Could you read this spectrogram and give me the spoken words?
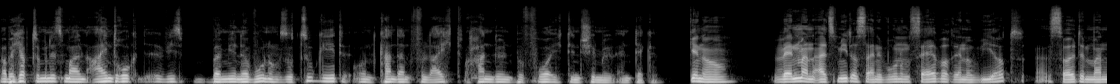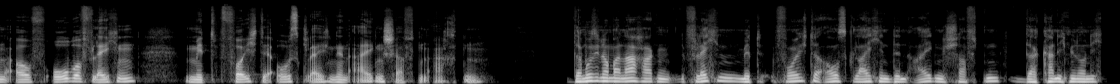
Aber ich habe zumindest mal einen Eindruck, wie es bei mir in der Wohnung so zugeht und kann dann vielleicht handeln, bevor ich den Schimmel entdecke. Genau. Wenn man als Mieter seine Wohnung selber renoviert, sollte man auf Oberflächen mit feuchte ausgleichenden Eigenschaften achten. Da muss ich nochmal nachhaken. Flächen mit feuchte ausgleichenden Eigenschaften, da kann ich mir noch nicht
